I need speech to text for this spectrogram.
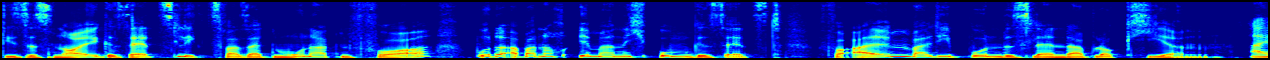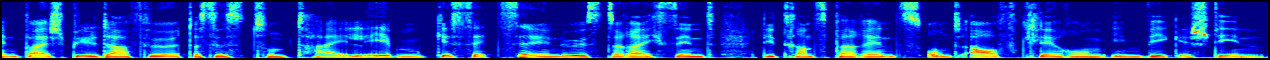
Dieses neue Gesetz liegt zwar seit Monaten vor, wurde aber noch immer nicht umgesetzt, vor allem weil die Bundesländer blockieren. Ein Beispiel dafür, dass es zum Teil eben Gesetze in Österreich sind, die Transparenz und Aufklärung im Wege stehen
